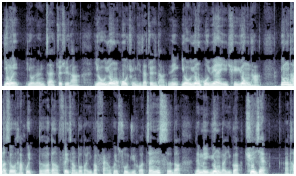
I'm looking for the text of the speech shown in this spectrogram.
因为有人在追随它，有用户群体在追随它，人有用户愿意去用它，用它的时候，它会得到非常多的一个反馈数据和真实的人们用的一个缺陷。啊，他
